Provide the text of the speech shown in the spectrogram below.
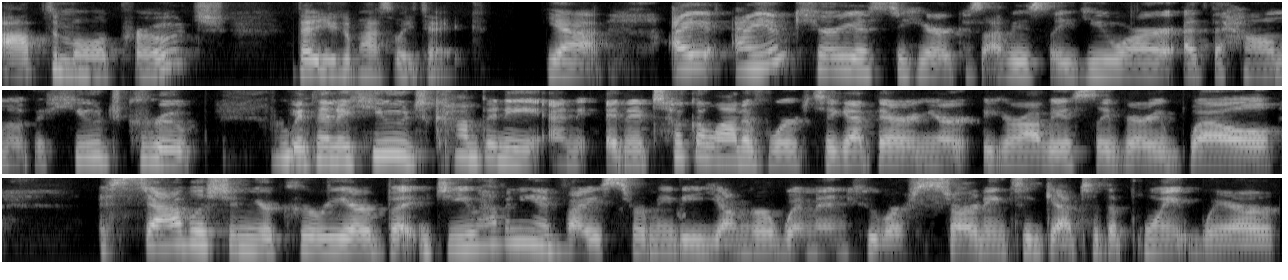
optimal approach that you could possibly take. Yeah, I, I am curious to hear because obviously you are at the helm of a huge group mm-hmm. within a huge company, and, and it took a lot of work to get there. And you're you're obviously very well established in your career. But do you have any advice for maybe younger women who are starting to get to the point where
